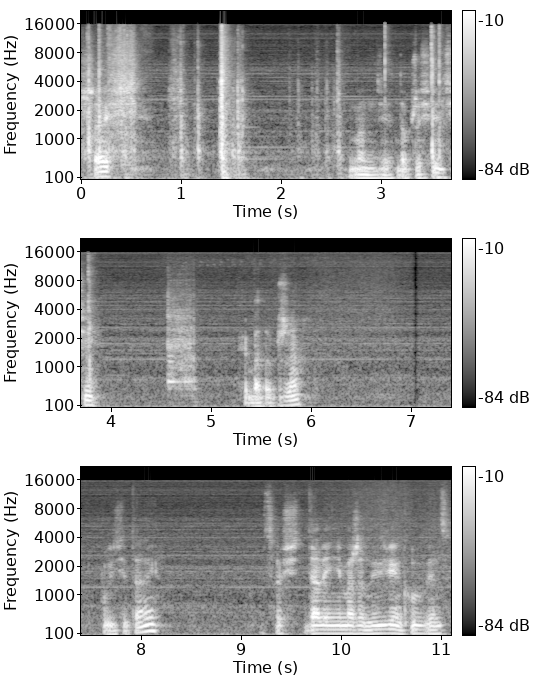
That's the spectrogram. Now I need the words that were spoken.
6. Mam nadzieję, dobrze siedzi. Chyba dobrze. Pójdzie dalej. Coś dalej nie ma żadnych dźwięków, więc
